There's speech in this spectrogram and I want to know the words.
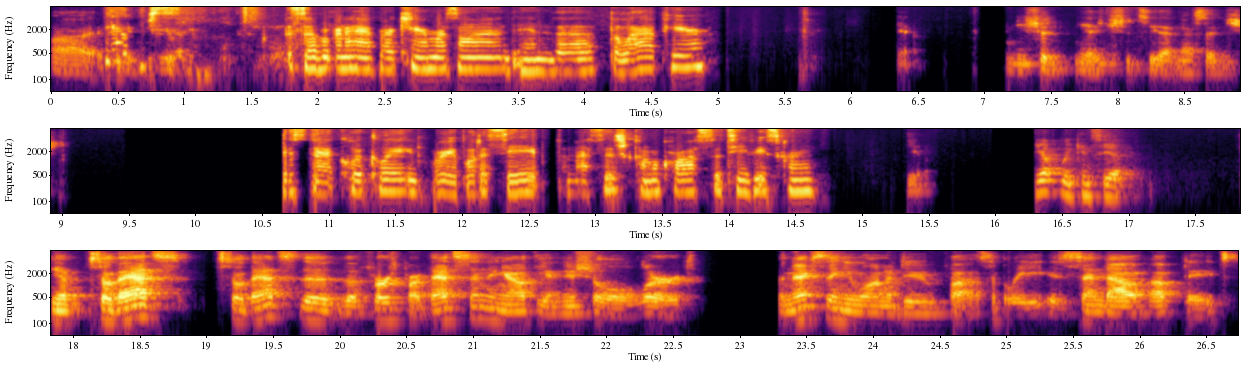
uh, if they do that. So we're gonna have our cameras on in the, the lab here. Yeah, and you should, yeah, you should see that message. Just that quickly, we're able to see the message come across the TV screen. Yeah. Yep, we can see it. Yep, so that's, so that's the, the first part. That's sending out the initial alert. The next thing you want to do possibly is send out updates.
